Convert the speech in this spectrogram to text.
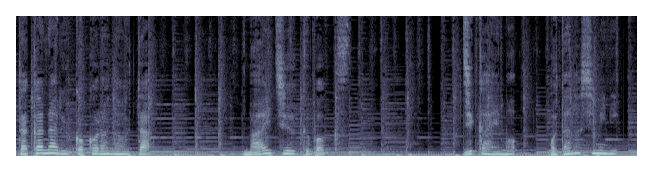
高鳴る心の歌マイジュークボックス。次回もお楽しみに。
